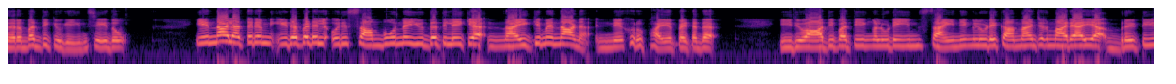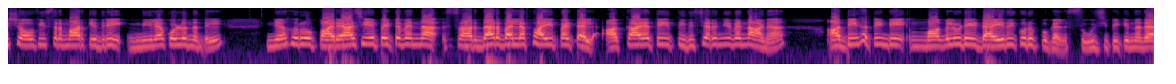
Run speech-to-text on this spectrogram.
നിർബന്ധിക്കുകയും ചെയ്തു. എന്നാൽ അത്തരം ഇടപെടൽ ഒരു സമ്പൂർണ യുദ്ധത്തിലേക്ക് നയിക്കുമെന്നാണ് നെഹ്റു ഭയപ്പെട്ടത്. ഇരു ആധിപത്യങ്ങളുടെയും സൈന്യങ്ങളുടെ കമാൻഡർമാരായ ബ്രിട്ടീഷ് ഓഫീസർമാർക്കെതിരെ നിലകൊള്ളുന്നതിൽ നെഹ്റു പരാജയപ്പെട്ടുവെന്ന് സർദാർ വല്ലഭായ് പട്ടേൽ അക്കാലത്തെ തിരിച്ചറിഞ്ഞുവെന്നാണ് അദ്ദേഹത്തിന്റെ മകളുടെ ഡയറി കുറിപ്പുകൾ സൂചിപ്പിക്കുന്നത്.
